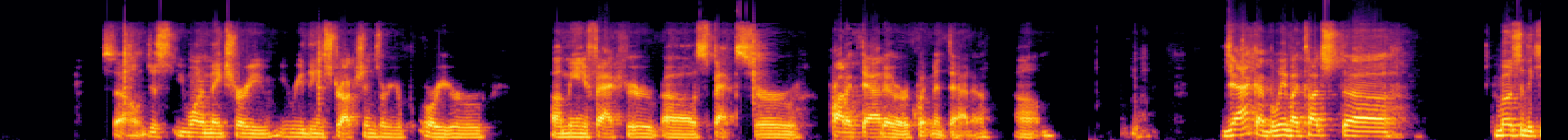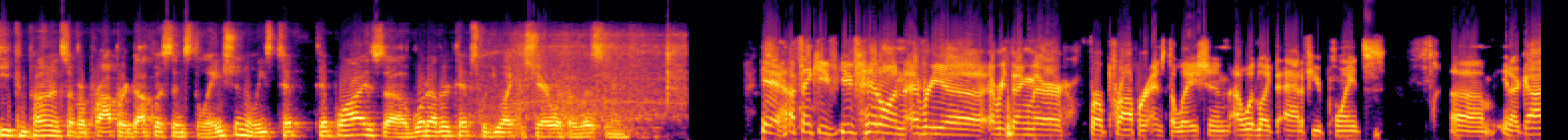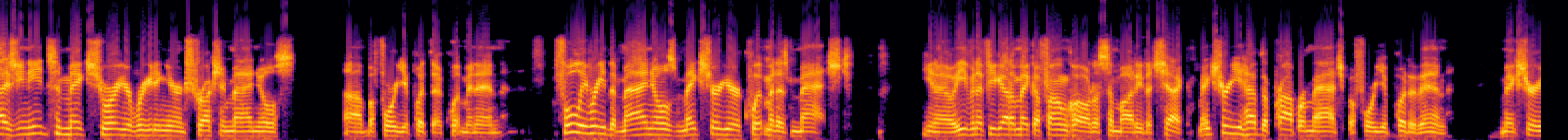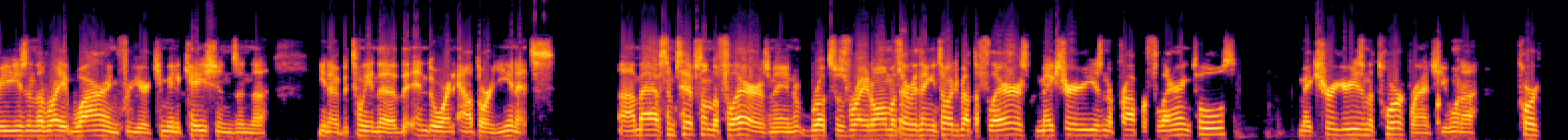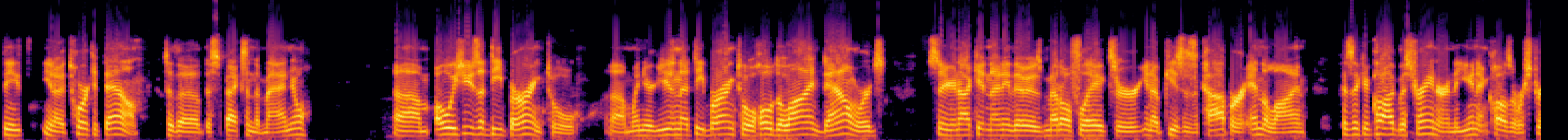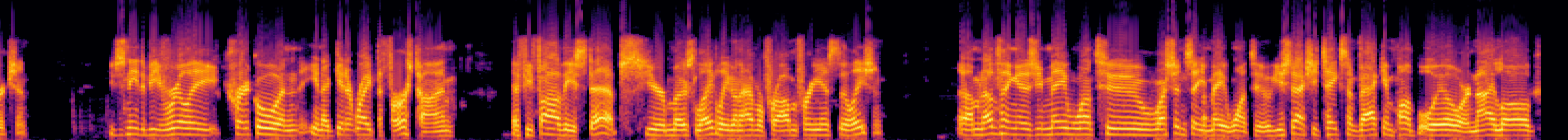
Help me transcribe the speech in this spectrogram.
so just you want to make sure you, you read the instructions or your or your uh, manufacturer uh, specs or product data or equipment data. Um, Jack, I believe I touched uh, most of the key components of a proper ductless installation, at least tip tip wise. Uh, what other tips would you like to share with our listeners? Yeah, I think you've you've hit on every uh, everything there for a proper installation. I would like to add a few points. Um, you know, guys, you need to make sure you're reading your instruction manuals uh, before you put the equipment in. Fully read the manuals. Make sure your equipment is matched. You know, even if you got to make a phone call to somebody to check, make sure you have the proper match before you put it in. Make sure you're using the right wiring for your communications and the, you know, between the, the indoor and outdoor units. Um, I have some tips on the flares. I mean, Brooks was right on with everything he told you about the flares. Make sure you're using the proper flaring tools. Make sure you're using a torque wrench. You want to torque the, you know, torque it down to the, the specs in the manual. Um, always use a deburring tool. Um, when you're using that deburring tool, hold the line downwards so you're not getting any of those metal flakes or you know pieces of copper in the line because it could clog the strainer in the unit and cause a restriction. You just need to be really critical and you know get it right the first time. If you follow these steps, you're most likely going to have a problem-free installation. Um, another thing is you may want to, I shouldn't say you may want to, you should actually take some vacuum pump oil or Nylog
